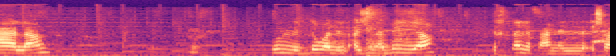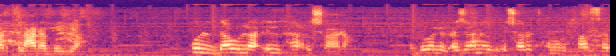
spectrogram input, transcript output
العالم. كل الدول الأجنبية تختلف عن الإشارة العربية. كل دولة إلها إشارة. الدول الأجانب إشارتهم الخاصة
